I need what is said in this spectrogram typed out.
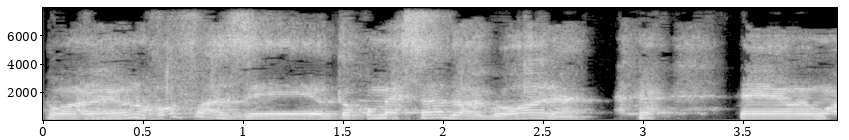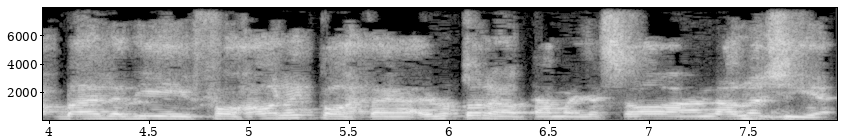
Pô, eu não vou fazer, eu tô começando agora, é uma banda de forró, não importa, eu não tô não, tá? Mas é só analogia.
